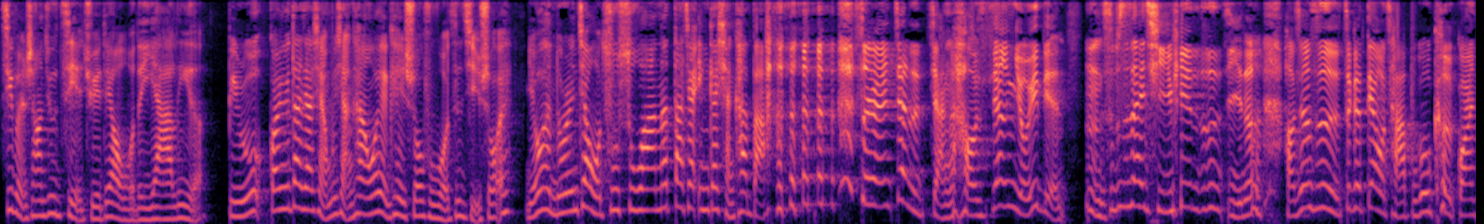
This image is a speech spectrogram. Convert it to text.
基本上就解决掉我的压力了。比如关于大家想不想看，我也可以说服我自己说，哎，有很多人叫我出书啊，那大家应该想看吧？虽 然样子讲，好像有一点，嗯，是不是在欺骗自己呢？好像是这个调查不够客观，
